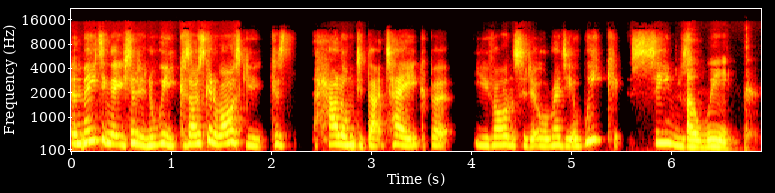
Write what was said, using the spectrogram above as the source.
Amazing that you said in a week, because I was going to ask you, because how long did that take? But you've answered it already. A week seems a week.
